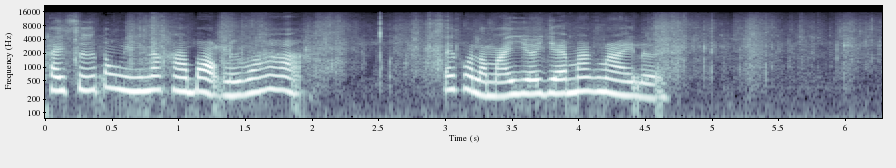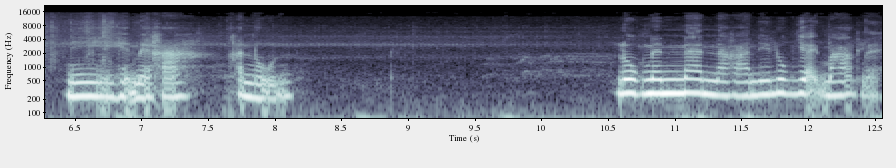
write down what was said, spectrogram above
ใครซื้อตรงนี้นะคะ บอกเลยว่า ได้ผลไม้เยอะแยะมากมายเลย นี่เห็นไหมคะขนุน ลูกแน่นๆนะคะ นี่ลูกใหญ่มากเลย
